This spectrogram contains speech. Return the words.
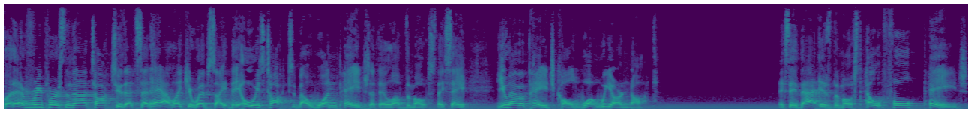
But every person that I've talked to that said, hey, I like your website, they always talked about one page that they love the most. They say, you have a page called What We Are Not. They say that is the most helpful page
